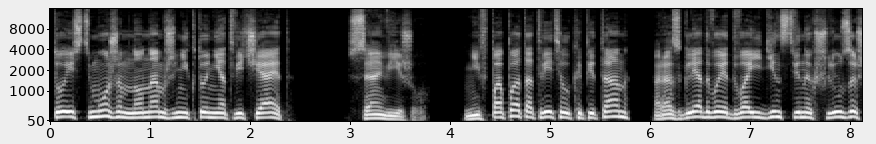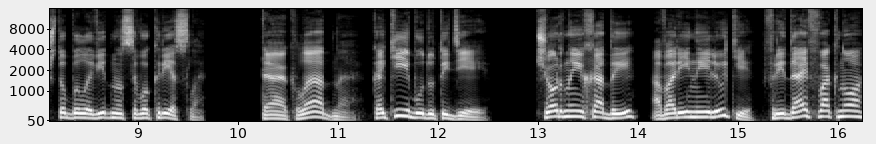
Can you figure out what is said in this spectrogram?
То есть можем, но нам же никто не отвечает». «Сам вижу». Не в попад ответил капитан, разглядывая два единственных шлюза, что было видно с его кресла. «Так, ладно, какие будут идеи? Черные ходы, аварийные люки, фридайв в окно,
